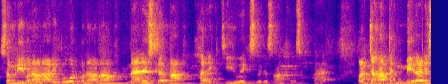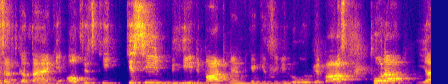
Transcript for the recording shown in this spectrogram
समरी बनाना रिपोर्ट बनाना मैनेज करना, हर एक चीज़ वो एक्सेल के साथ कर सकता है। और जहाँ तक मेरा रिसर्च करता है कि ऑफ़िस की किसी भी डिपार्टमेंट के, किसी भी लोगों के पास थोड़ा या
